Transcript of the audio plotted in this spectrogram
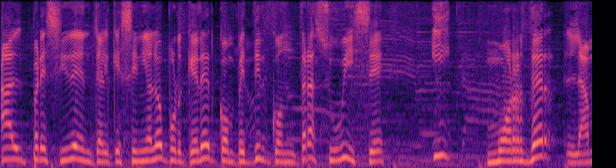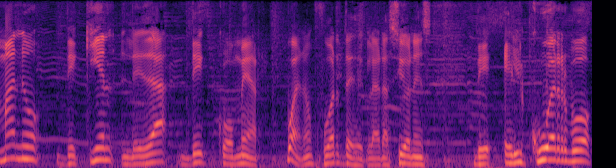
al presidente, al que señaló por querer competir contra su vice y morder la mano de quien le da de comer. Bueno, fuertes declaraciones de El Cuervo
